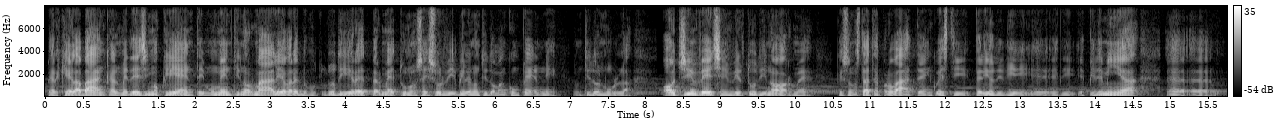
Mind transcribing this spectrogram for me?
perché la banca al medesimo cliente in momenti normali avrebbe potuto dire per me tu non sei solvibile, non ti do manco un penny, non ti do nulla. Oggi invece in virtù di norme che sono state approvate in questi periodi di, eh, di epidemia, eh, eh,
